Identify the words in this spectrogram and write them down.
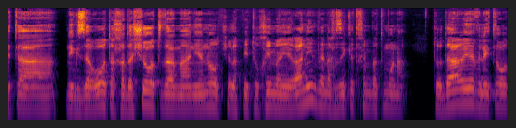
את הנגזרות החדשות והמעניינות של הפיתוחים האיראניים ונחזיק אתכם בתמונה. תודה אריה ולהתראות.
